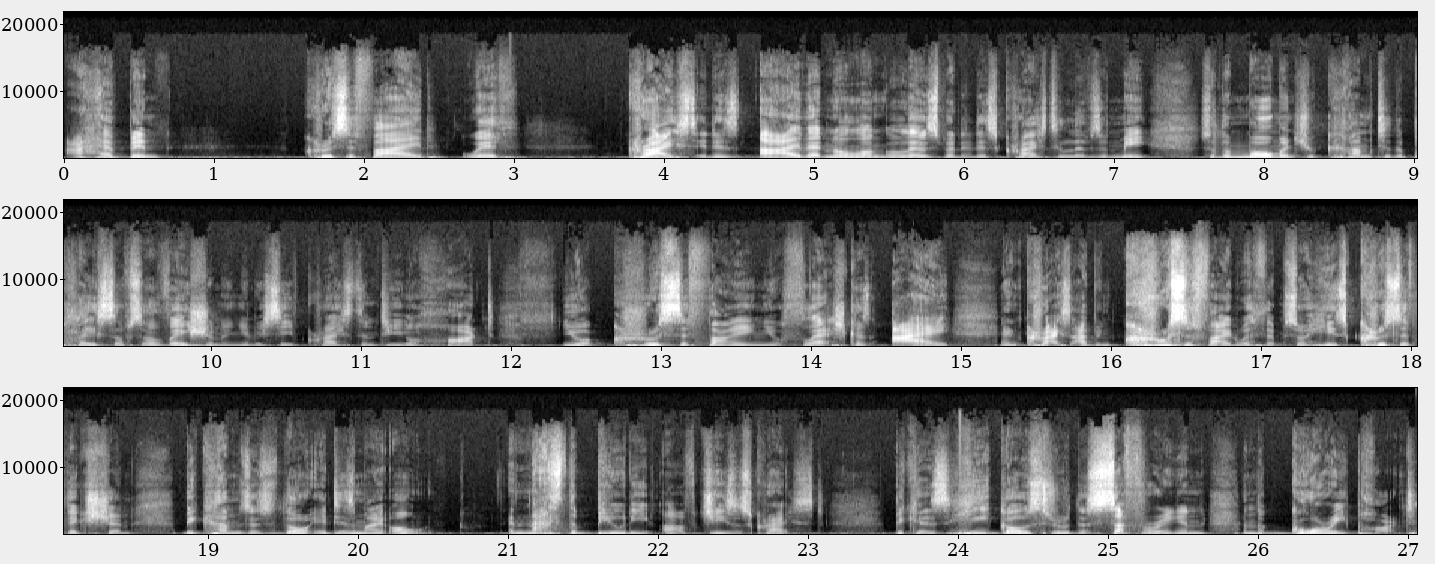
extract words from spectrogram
I have been crucified with Christ. It is I that no longer lives, but it is Christ who lives in me. So the moment you come to the place of salvation and you receive Christ into your heart, you are crucifying your flesh because I and Christ, I've been crucified with him. So his crucifixion becomes as though it is my own. And that's the beauty of Jesus Christ because he goes through the suffering and, and the gory part,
